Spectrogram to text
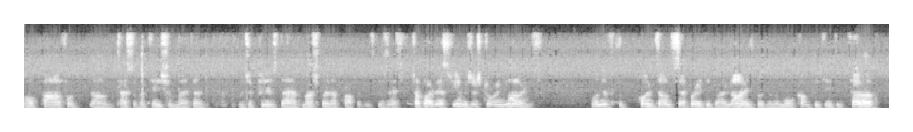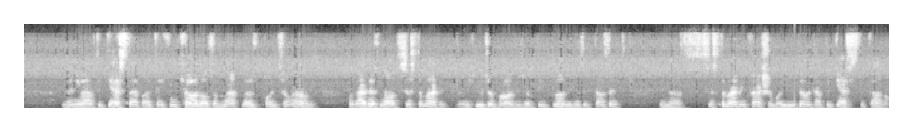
more powerful um, classification method which appears to have much better properties. Because trouble about SVM is just drawing lines. Well, if the points aren't separated by lines, but in a more complicated curve, then you have to guess that by taking kernels and map those points around. But that is not systematic. The huge advantage of deep learning is it does it in a systematic fashion where you don't have to guess the kernel.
